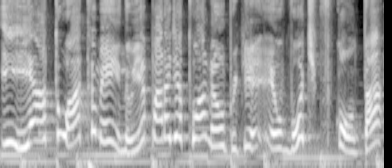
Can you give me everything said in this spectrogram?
e ia atuar também. Não ia parar de atuar, não, porque eu vou te contar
